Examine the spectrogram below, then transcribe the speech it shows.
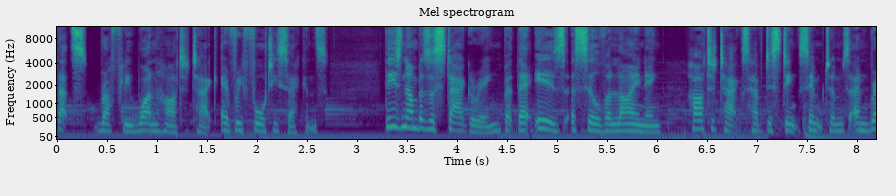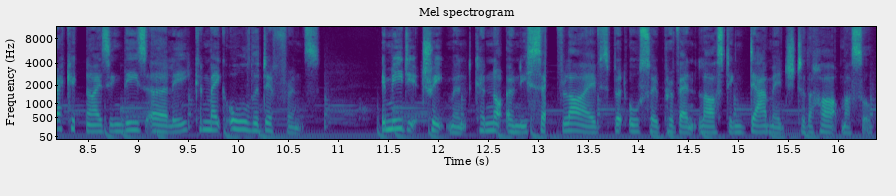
That's roughly one heart attack every 40 seconds. These numbers are staggering, but there is a silver lining. Heart attacks have distinct symptoms, and recognizing these early can make all the difference. Immediate treatment can not only save lives, but also prevent lasting damage to the heart muscle.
